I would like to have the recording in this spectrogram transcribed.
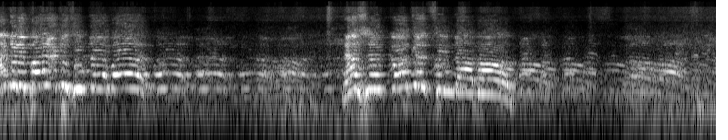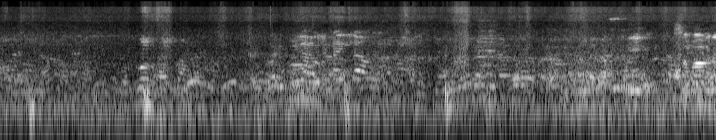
അങ്ങനെ പാലാട്ട് സിന്ദാബാദ് നാഷണൽ കോൺഗ്രസ് സിന്ദാബാദ് ഈ സമാപന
